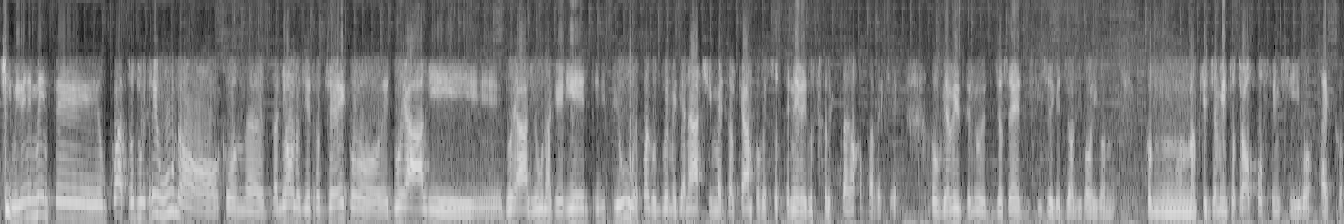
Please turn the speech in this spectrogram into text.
Sì, mi viene in mente un 4-2-3-1 con eh, Zagnolo dietro Geco e due ali, due ali, una che rientri di più e poi con due medianacci in mezzo al campo per sostenere tutta questa roba perché ovviamente lui Giuseppe è difficile che giochi poi con, con un atteggiamento troppo offensivo. Ecco.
